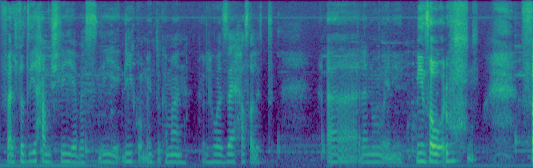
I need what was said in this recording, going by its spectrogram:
فالفضيحة مش ليا بس لي ليكم أنتوا كمان اللي هو إزاي حصلت؟ آه لأنه يعني مين صوروا ف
